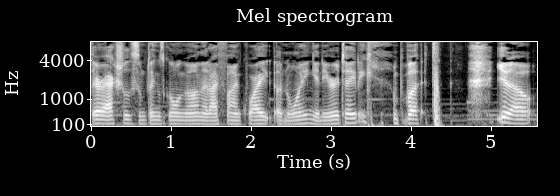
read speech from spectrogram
There are actually some things going on that I find quite annoying and irritating. but, you know,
